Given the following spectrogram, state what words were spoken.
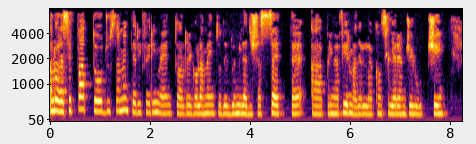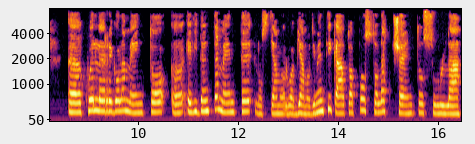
Allora, si è fatto giustamente riferimento al regolamento del 2017 a prima firma del consigliere Angelucci. Eh, quel regolamento eh, evidentemente, lo, stiamo, lo, abbiamo dimenticato, ha posto l'accento sulla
